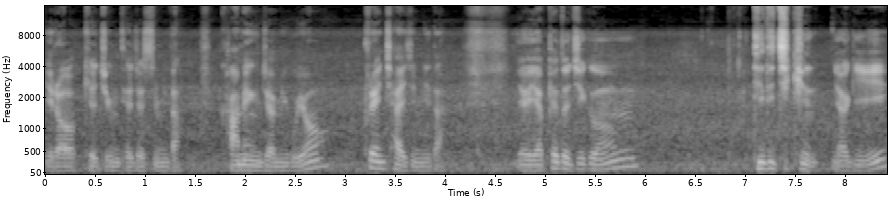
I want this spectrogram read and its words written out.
이렇게 지금 되졌습니다. 가맹점이고요, 프랜차이즈입니다. 여기 옆에도 지금 디드치킨 여기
